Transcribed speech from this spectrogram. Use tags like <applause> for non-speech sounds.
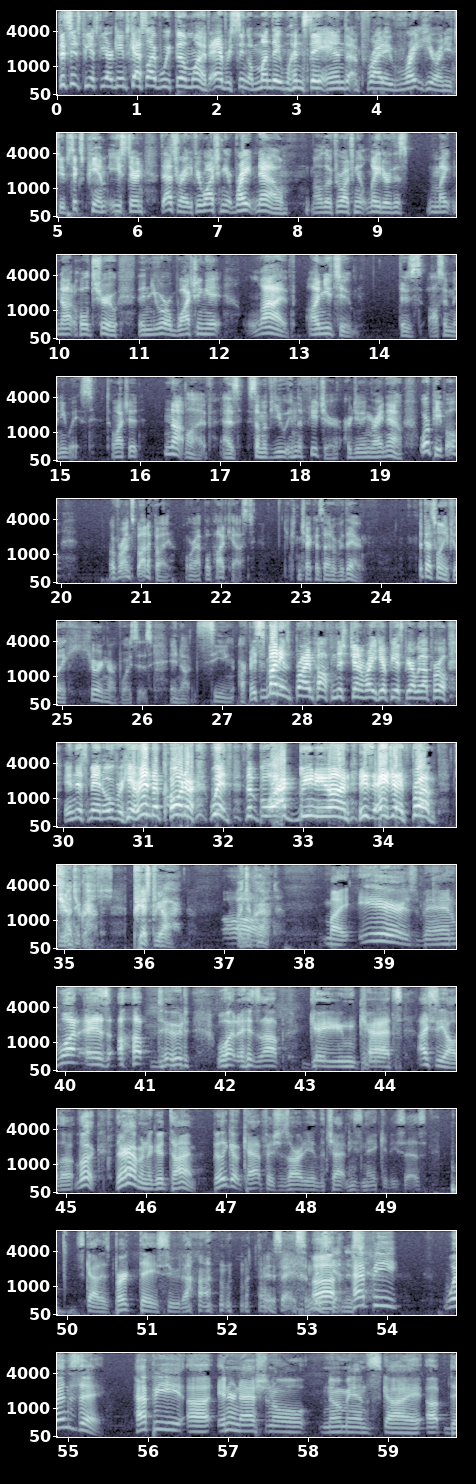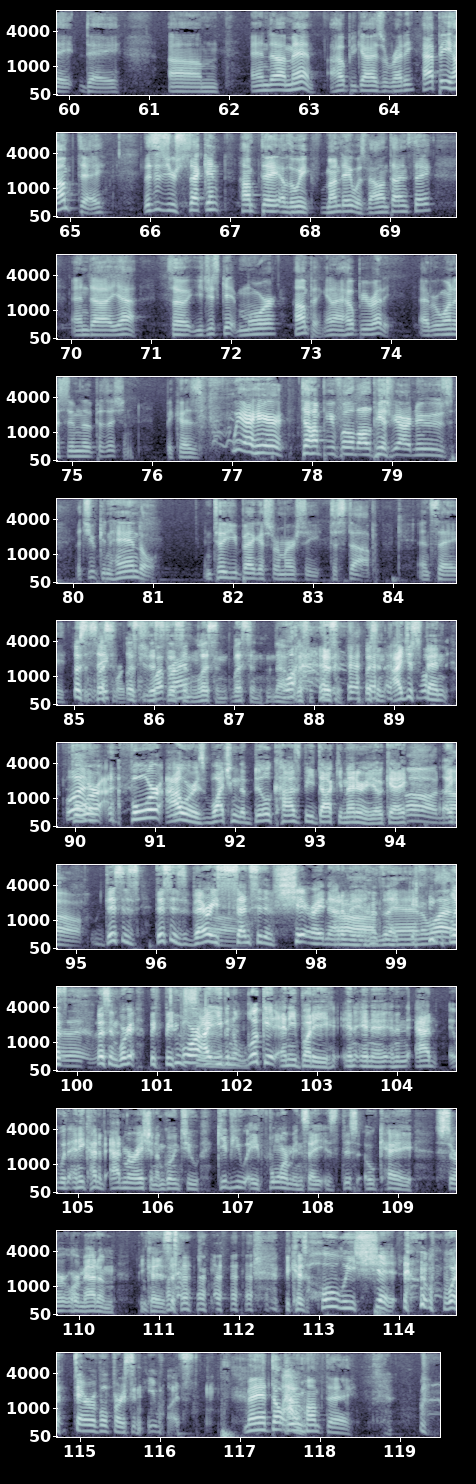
This is PSVR Gamescast Live, we film live every single Monday, Wednesday, and Friday right here on YouTube, 6 p.m. Eastern. That's right, if you're watching it right now, although if you're watching it later, this might not hold true, then you are watching it live on YouTube. There's also many ways to watch it not live, as some of you in the future are doing right now, or people over on Spotify or Apple Podcast. You can check us out over there. But that's only if you like hearing our voices and not seeing our faces. My name is Bryan Paul from this channel right here, PSVR Without Parole. And this man over here in the corner with the black beanie on is AJ from The Underground. PSVR Underground. My ears, man. What is up, dude? What is up, game cats? I see all the look. They're having a good time. Billy Goat Catfish is already in the chat and he's naked. He says he's got his birthday suit on. I was say, <laughs> somebody's Uh, getting his. happy Wednesday. Happy uh, International No Man's Sky Update Day. Um, and uh, man, I hope you guys are ready. Happy Hump Day. This is your second hump day of the week. Monday was Valentine's Day. And uh, yeah, so you just get more humping. And I hope you're ready. Everyone assume the position because <laughs> we are here to hump you full of all the PSVR news that you can handle until you beg us for mercy to stop and say the Listen, safe listen, word. listen, this- what, listen, listen, listen. No, What? listen, listen, <laughs> listen. I just spent four four hours watching the Bill Cosby documentary. Okay. Oh Like, no! this is this is very oh. sensitive shit right now to me. Oh, <laughs> I was like, man, <laughs> what? listen, listen, we're before I even man. look at anybody in in, a, in an ad with any kind of admiration, I'm going to give you a form and say, "Is this okay, sir or madam?" Because <laughs> because holy shit, <laughs> what a terrible person he was. Man, don't Wow. ruin hump day.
